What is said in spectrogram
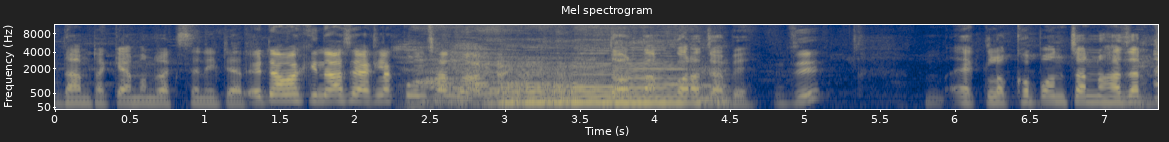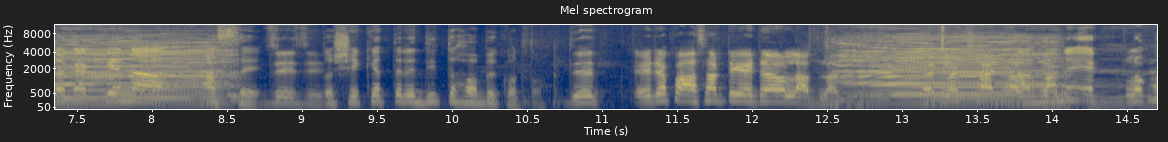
দামটা কেমন রাখছেন এটার? এটা আমার কিনা আছে এক লাখ পঞ্চান্ন হাজার টাকা। দরদাম করা যাবে? জি। এক লক্ষ পঞ্চান্ন হাজার টাকা কেনা আছে। তো সেক্ষেত্রে দিতে হবে কত? যে এটা পাঁচ হাজার টাকা এটাও লাভ লাগবে। এক লাখ ষাট হাজার। মানে এক লক্ষ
